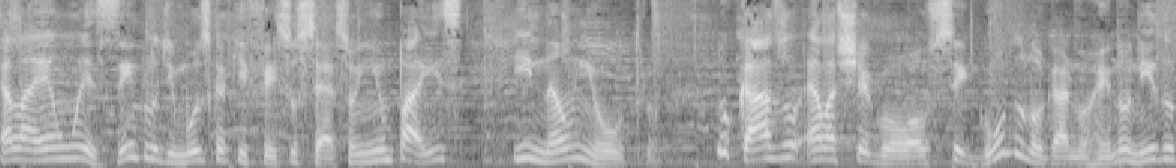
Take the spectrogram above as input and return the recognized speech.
ela é um exemplo de música que fez sucesso em um país e não em outro. No caso, ela chegou ao segundo lugar no Reino Unido,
